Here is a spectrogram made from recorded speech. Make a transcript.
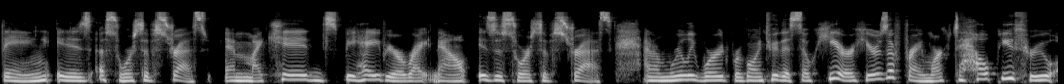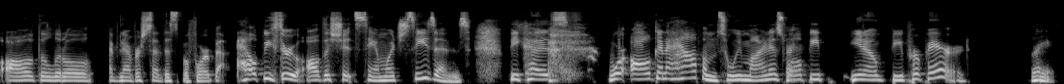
thing is a source of stress. And my kid's behavior right now is a source of stress. And I'm really worried we're going through this. So here, here's a framework to help you through all the little, I've never said this before, but help you through all the shit sandwich seasons because we're all going to have them. So we might as well be, you know, be prepared. Right.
